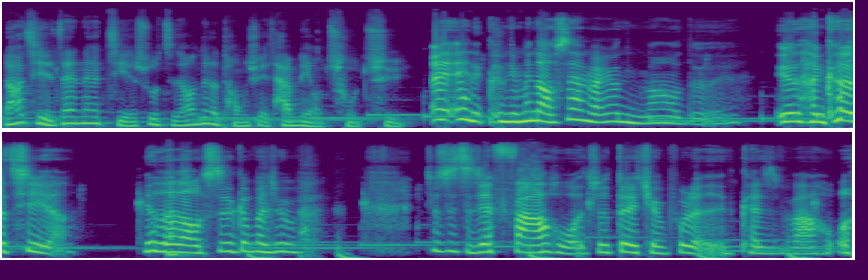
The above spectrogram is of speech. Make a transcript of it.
然后其实，在那个结束之后，那个同学他没有出去。哎哎，你们老师还蛮有礼貌的，有很客气啊。有的老师根本就 就是直接发火，就对全部人开始发火。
